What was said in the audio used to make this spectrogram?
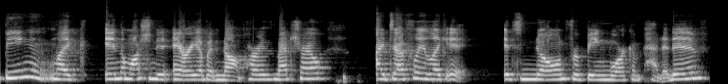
Being like in the Washington area, but not part of the Metro, I definitely like it. It's known for being more competitive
